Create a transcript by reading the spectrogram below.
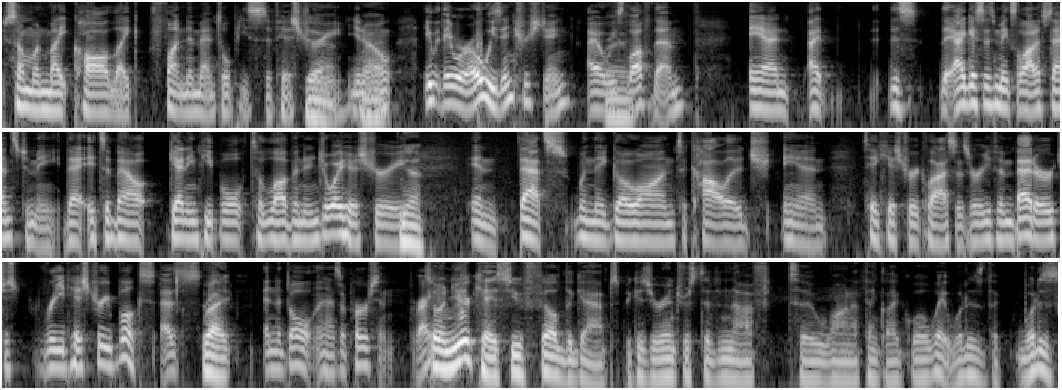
someone might call like fundamental pieces of history. Yeah, you know, right. it, they were always interesting. I always Right. loved them, and I this I guess this makes a lot of sense to me that it's about getting people to love and enjoy history. Yeah. And that's when they go on to college and take history classes, or even better, just read history books as Right. an adult and as a person, right? So in your case, you've filled the gaps because you're interested enough to want to think like, well, wait, what is the what is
